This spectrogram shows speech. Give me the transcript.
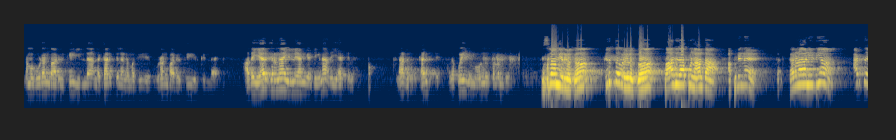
நமக்கு உடன்பாடு இருக்கு இல்ல அந்த கருத்துல நமக்கு உடன்பாடு இருக்கு இருக்கு இல்ல அதை ஏற்கிறனா இல்லையான்னு கேட்டீங்கன்னா அதை ஏற்கல. ஆனா அது கருத்து. அதை போய் நம்ம ஒண்ணும் சொல்ல முடியாது. இஸ்லாமியர்களுக்கும் கிறிஸ்தவர்களுக்கும் பாதுகாப்பு நான் தான் அப்படின்னு கருணாநிதியும் அடுத்து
